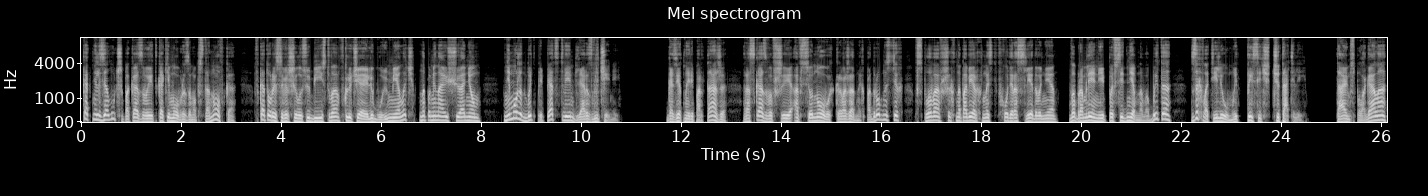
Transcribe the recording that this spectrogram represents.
как нельзя лучше показывает, каким образом обстановка, в которой совершилось убийство, включая любую мелочь, напоминающую о нем, не может быть препятствием для развлечений. Газетные репортажи, рассказывавшие о все новых кровожадных подробностях, всплывавших на поверхность в ходе расследования, в обрамлении повседневного быта, захватили умы тысяч читателей. «Таймс» полагала,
